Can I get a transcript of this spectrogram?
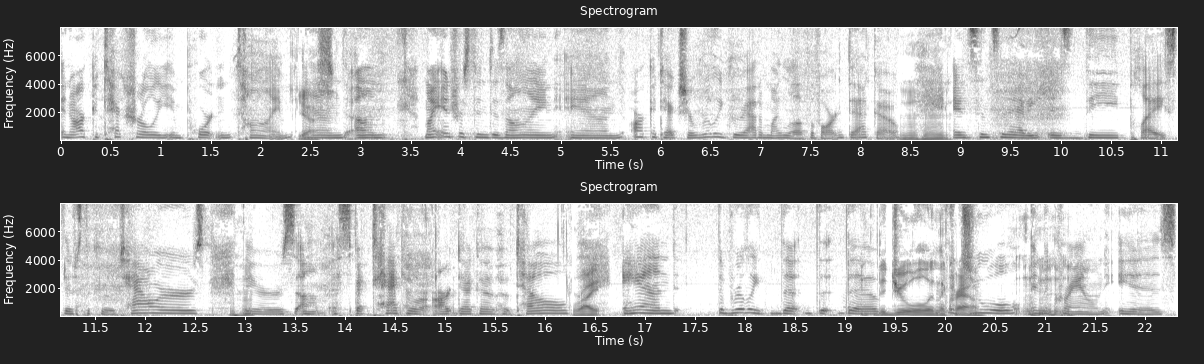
an architecturally important time. Yes. And um, my interest in design and architecture really grew out of my love of Art Deco. Mm-hmm. And Cincinnati is the place. There's the Carew Towers. Mm-hmm. There's um, a spectacular Art Deco hotel. Right. And the really the the the, The jewel in the crown. The jewel in the crown is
